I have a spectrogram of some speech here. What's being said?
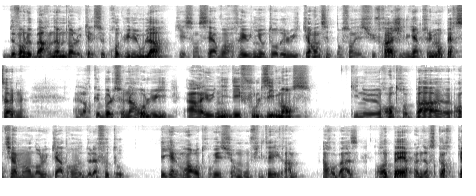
devant le barnum dans lequel se produit Lula, qui est censé avoir réuni autour de lui 47% des suffrages, il n'y a absolument personne. Alors que Bolsonaro, lui, a réuni des foules immenses qui ne rentre pas euh, entièrement dans le cadre de la photo. Également à retrouver sur mon fil Telegram, repère underscore K.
